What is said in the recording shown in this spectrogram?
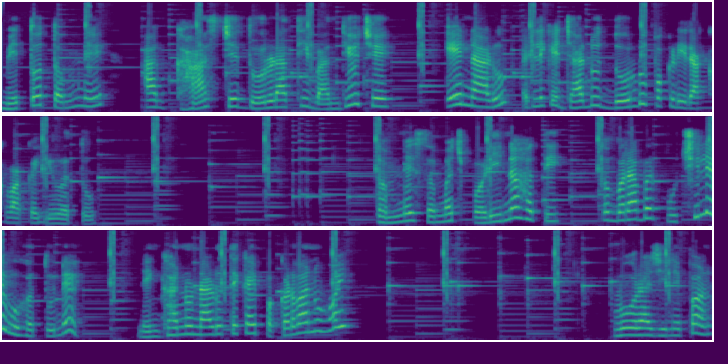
મેં તો તમને આ ઘાસ જે દોરડાથી બાંધ્યું છે, એ નાડું એટલે કે જાડું દોરડું પકડી રાખવા કહ્યું હતું. તમને સમજ પડી ન હતી, તો બરાબર પૂછી લેવું હતું ને, લેંઘાનું નાડું તે કઈ પકડવાનું હોય? વોરાજીને પણ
